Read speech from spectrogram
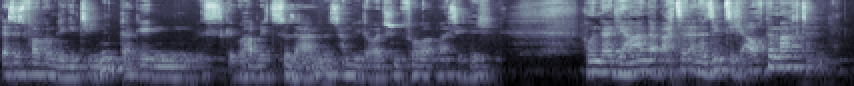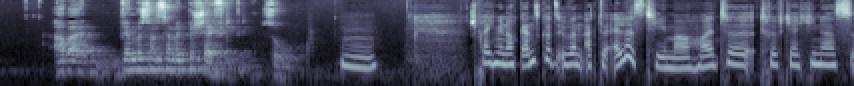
Das ist vollkommen legitim. Dagegen ist überhaupt nichts zu sagen. Das haben die Deutschen vor, weiß ich nicht, 100 Jahren, ab 1871 auch gemacht. Aber wir müssen uns damit beschäftigen. So. Hm. Sprechen wir noch ganz kurz über ein aktuelles Thema. Heute trifft ja Chinas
